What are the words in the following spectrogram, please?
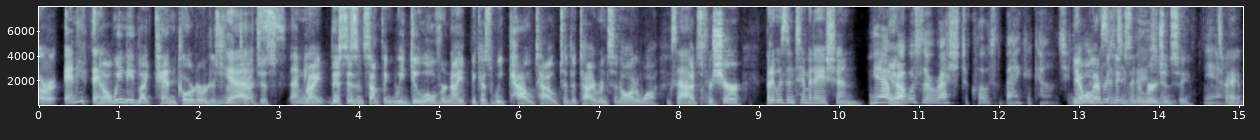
or anything." No, we need like 10 court orders from Yes, judges. I mean- right. This isn't something we do overnight because we kowtow to the tyrants in Ottawa. Exactly. That's for sure. But it was intimidation. Yeah, Yeah. what was the rush to close the bank accounts? You know? Yeah, well, It everything's an emergency. yeah. That's right.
